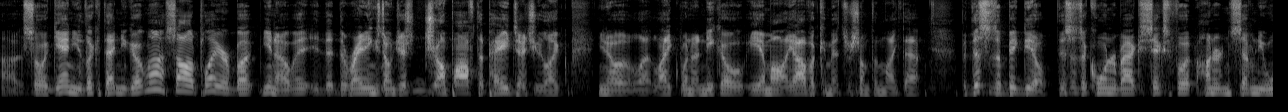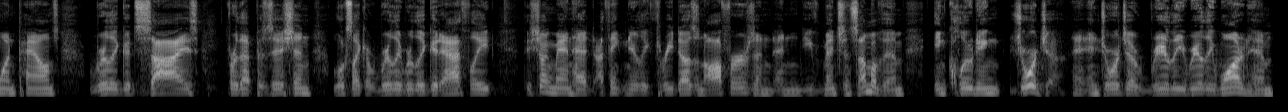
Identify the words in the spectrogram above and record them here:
Uh, so, again, you look at that and you go, oh, solid player, but, you know, it, the, the, ratings don't just jump off the page at you like, you know, like when a Nico Iamaleava commits or something like that. But this is a big deal. This is a cornerback, six foot, 171 pounds, really good size for that position. Looks like a really, really good athlete. This young man had, I think, nearly three dozen offers, and, and you've mentioned some of them, including Georgia. And, and Georgia really, really wanted him,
